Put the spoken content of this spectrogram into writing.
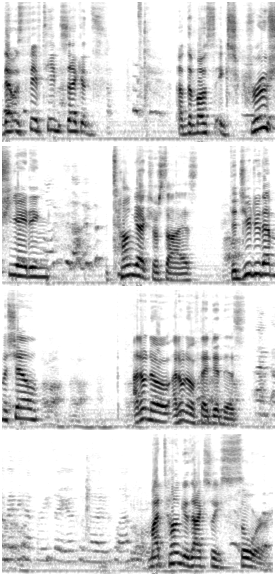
That was 15 seconds of the most excruciating tongue exercise. Did you do that, Michelle? Hold on, hold on. I don't know. I don't know if they did this. I, I maybe had three seconds and then I just laughed. My tongue is actually sore.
